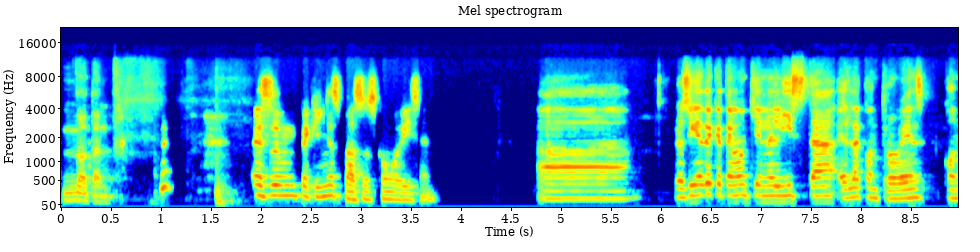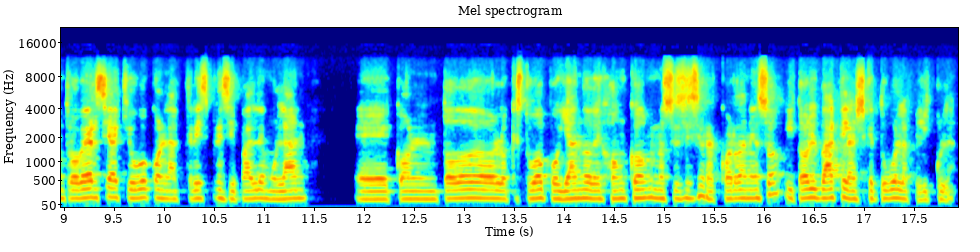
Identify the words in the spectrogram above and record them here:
no tanto. Es un pequeños pasos, como dicen. Ah, lo siguiente que tengo aquí en la lista es la controversia que hubo con la actriz principal de Mulan, eh, con todo lo que estuvo apoyando de Hong Kong, no sé si se recuerdan eso, y todo el backlash que tuvo la película.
